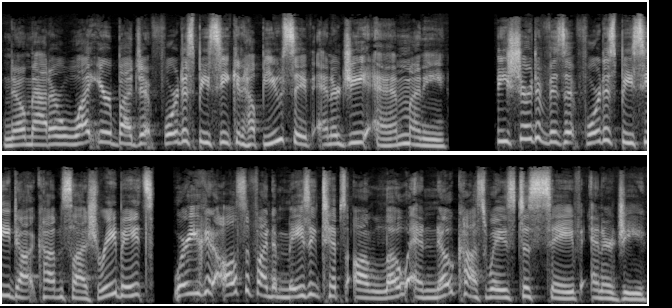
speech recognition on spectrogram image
no matter what your budget, Fortis BC can help you save energy and money. Be sure to visit fortisbc.com slash rebates, where you can also find amazing tips on low and no cost ways to save energy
